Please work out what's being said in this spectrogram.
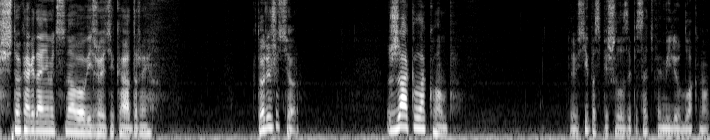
что когда-нибудь снова увижу эти кадры. Кто режиссер? Жак Лакомб. Люси поспешила записать фамилию в блокнот.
